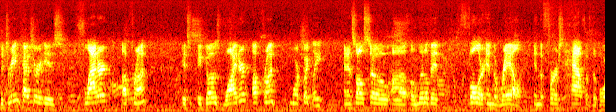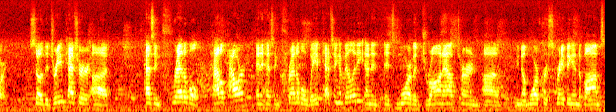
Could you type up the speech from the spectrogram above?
The Dreamcatcher is flatter up front. It's, it goes wider up front more quickly and it's also uh, a little bit fuller in the rail in the first half of the board. So the Dreamcatcher uh, has incredible paddle power and it has incredible wave catching ability and it, it's more of a drawn out turn, uh, you know, more for scraping into bombs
